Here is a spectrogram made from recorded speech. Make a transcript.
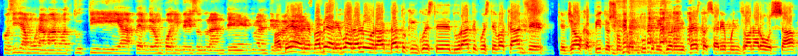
così diamo una mano a tutti a perdere un po' di peso durante, durante le Va bene, vacanze, va bene, guarda, allora, dato che in queste, durante queste vacanze, che già ho capito, soprattutto nei giorni di festa, saremo in zona rossa,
